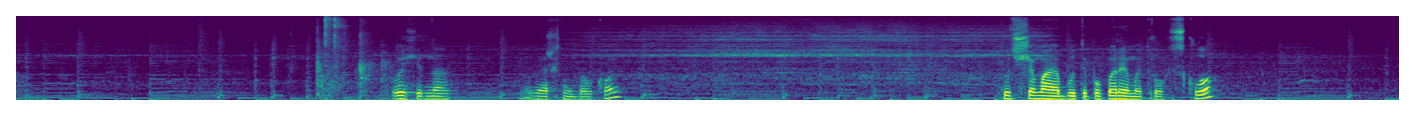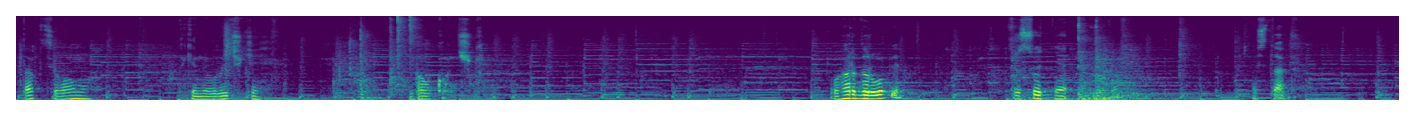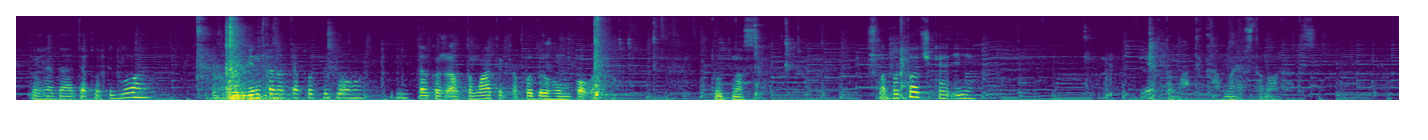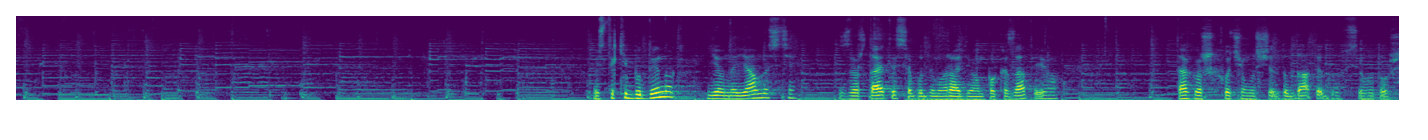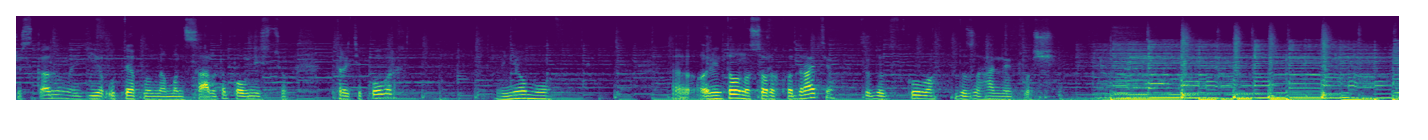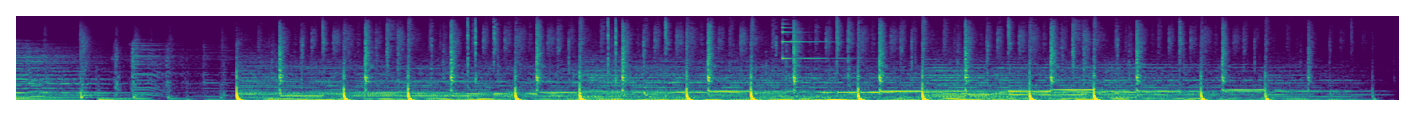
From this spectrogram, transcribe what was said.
Вихід на верхній балкон. Тут ще має бути по периметру скло. Так, в цілому такий невеличкий балкончик. У гардеробі присутня ось так. Виглядає тепла підлога, відвінка на теплу підлогу і також автоматика по другому поверху. Тут у нас шлаботочка і, і автоматика має встановлюватися. Ось такий будинок є в наявності. Звертайтеся, будемо раді вам показати його. Також хочемо ще додати до всього того, що сказано, є утеплена мансарда, повністю третій поверх. В ньому орієнтовно 40 квадратів, це додатково до загальної площі.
